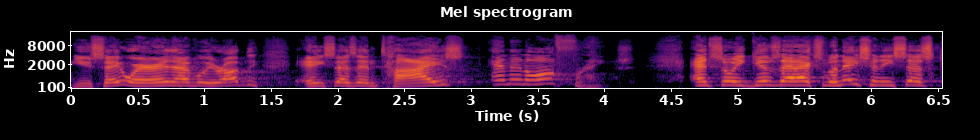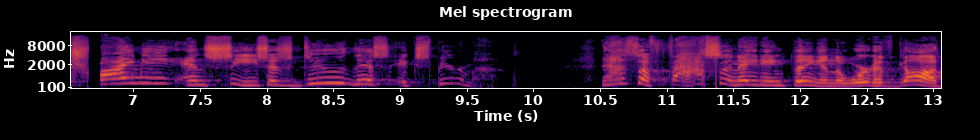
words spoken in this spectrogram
you say, wherein have we robbed thee? And he says, in tithes and in offerings. And so he gives that explanation. He says, Try me and see. He says, Do this experiment. Now, that's a fascinating thing in the Word of God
